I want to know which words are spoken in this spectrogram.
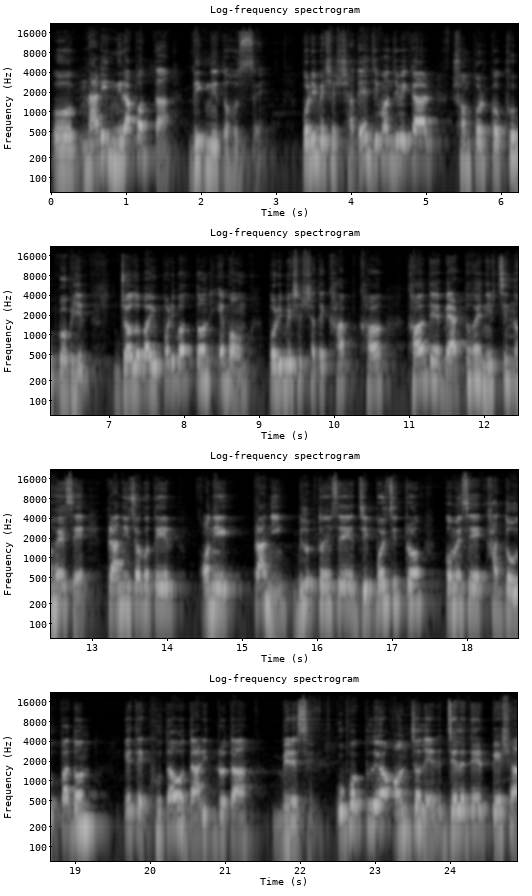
ও নারীর নিরাপত্তা বিঘ্নিত হচ্ছে। পরিবেশের সাথে জীবন জীবিকার সম্পর্ক খুব গভীর। জলবায়ু পরিবর্তন এবং পরিবেশের সাথে খাপ খাওয়া খাওয়াতে ব্যর্থ হয়ে নিশ্চিহ্ন হয়েছে প্রাণী জগতের অনেক প্রাণী। বিলুপ্ত হয়েছে জীববৈচিত্র্য, কমেছে খাদ্য উৎপাদন, এতে ক্ষুধা ও দারিদ্রতা বেড়েছে। উপকূলীয় অঞ্চলের জেলেদের পেশা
